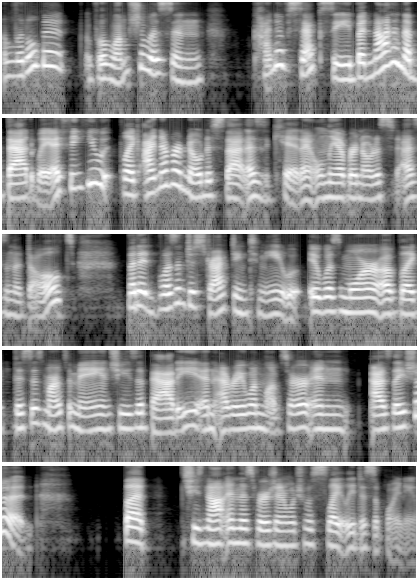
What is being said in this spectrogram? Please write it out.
a little bit voluptuous and kind of sexy, but not in a bad way. I think you like I never noticed that as a kid. I only ever noticed it as an adult, but it wasn't distracting to me. It, it was more of like this is Martha May and she's a baddie and everyone loves her and as they should. But she's not in this version, which was slightly disappointing.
